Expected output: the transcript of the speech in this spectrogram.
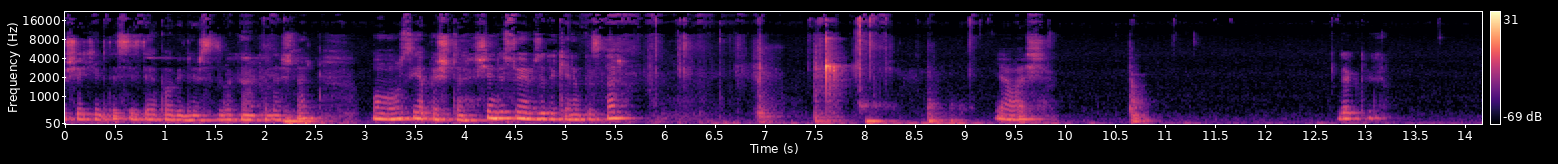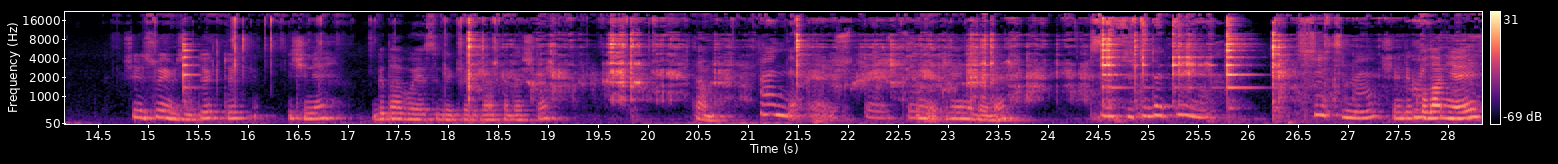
bu şekilde siz de yapabilirsiniz. Bakın arkadaşlar. Mumumuz yapıştı. Şimdi suyumuzu dökelim kızlar. Yavaş. Döktük. Şimdi suyumuzu döktük. İçine gıda boyası döküyoruz arkadaşlar. Tamam. Ben de karıştırdım. Şimdi rengini de ver. Sen sütü döktün mü? Süt mü? Şimdi kolonyayı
